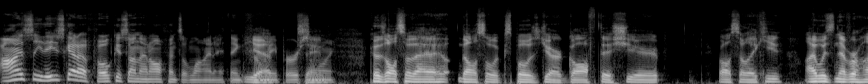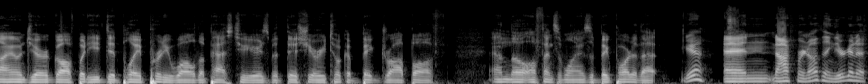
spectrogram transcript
honestly they just got to focus on that offensive line. I think for me personally. Because also that also exposed Jared Goff this year. Also, like he, I was never high on Jared Goff, but he did play pretty well the past two years. But this year he took a big drop off, and the offensive line is a big part of that. Yeah, and not for nothing, they're gonna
